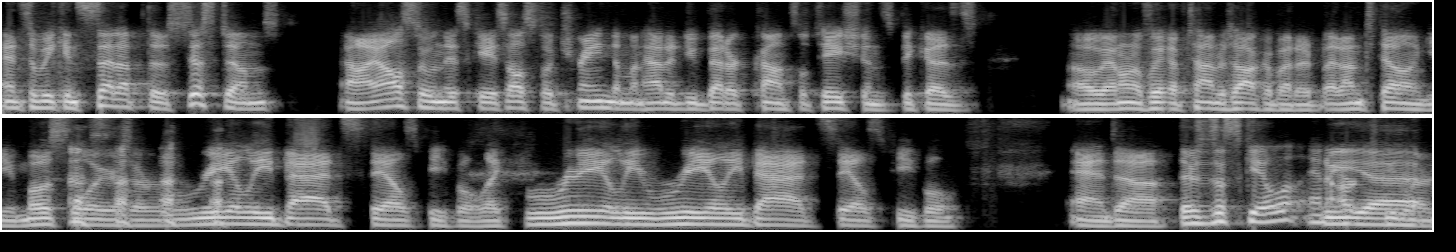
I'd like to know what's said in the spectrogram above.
And so we can set up those systems. And I also, in this case, also trained them on how to do better consultations because, oh, I don't know if we have time to talk about it, but I'm telling you, most lawyers are really bad salespeople, like really, really bad salespeople. And uh, there's a skill and we, uh,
